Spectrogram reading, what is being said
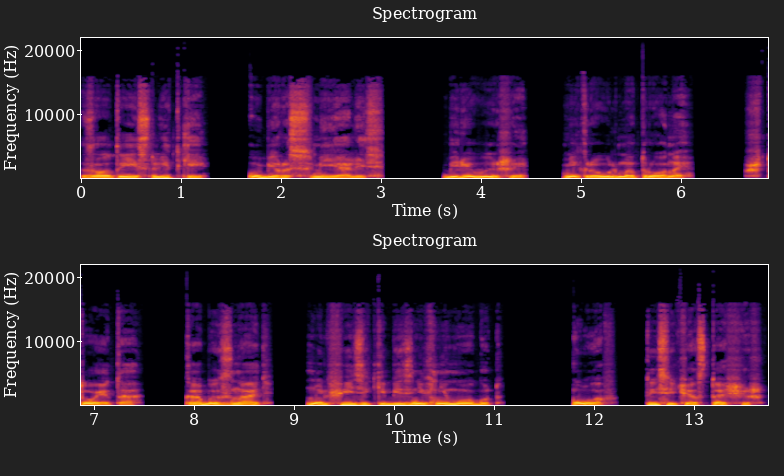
Золотые слитки? Обе рассмеялись. Бери выше, микроульматроны. Что это? Кабы знать. Нуль физики без них не могут. Олаф, ты сейчас тащишь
